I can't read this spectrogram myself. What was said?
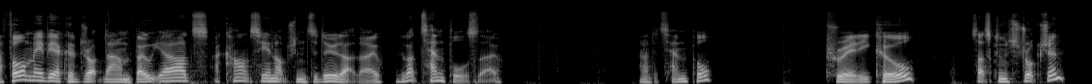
I thought maybe I could drop down boatyards. I can't see an option to do that though. We've got temples though. Add a temple. Pretty cool. So that's construction.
